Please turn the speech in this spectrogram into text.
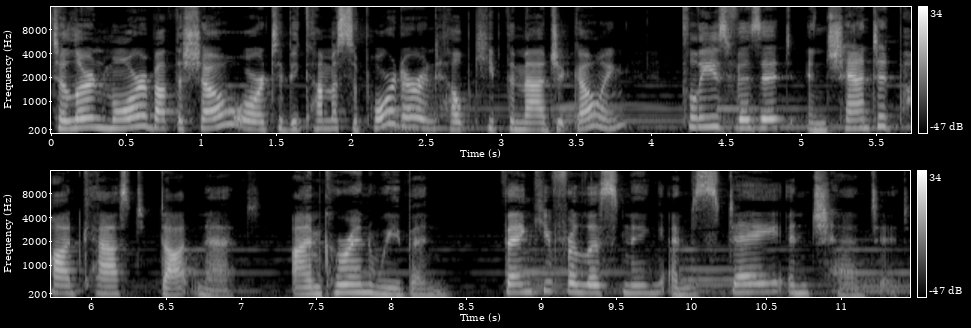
To learn more about the show or to become a supporter and help keep the magic going, please visit enchantedpodcast.net. I'm Corinne Wieben. Thank you for listening and stay enchanted.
